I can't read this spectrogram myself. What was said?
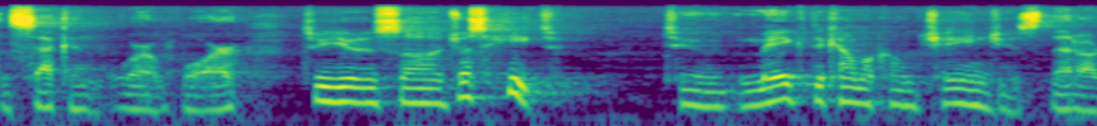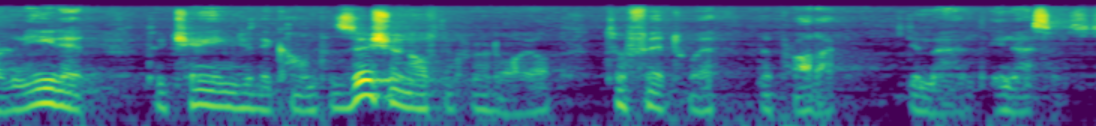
the Second World War to use uh, just heat to make the chemical changes that are needed to change the composition of the crude oil to fit with the product demand in essence.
